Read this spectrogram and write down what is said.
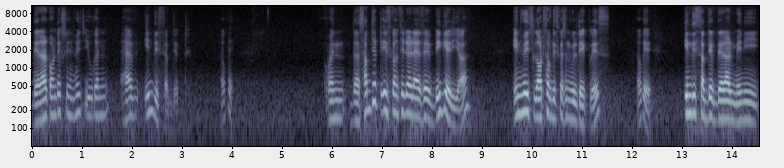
There are contexts in which you can have in this subject. Okay? When the subject is considered as a big area in which lots of discussion will take place, okay, in this subject there are many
